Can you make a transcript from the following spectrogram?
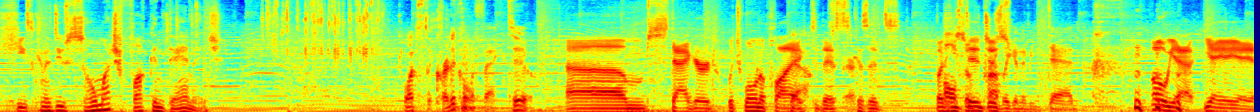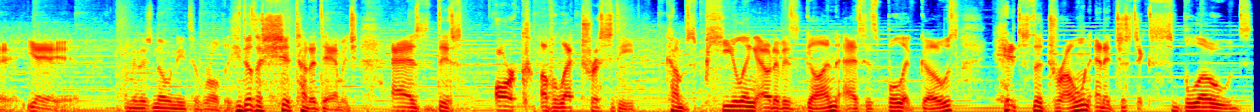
he's gonna do so much fucking damage. What's the critical effect, too? um, staggered, which won't apply Yeah, to this because it's. But also he did just. probably going to be dead. oh yeah, yeah, yeah, yeah, yeah, yeah, yeah, yeah. I mean, there's no need to roll this. He does a shit ton of damage as this arc of electricity comes peeling out of his gun as his bullet goes, hits the drone, and it just explodes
